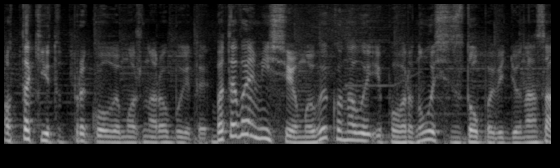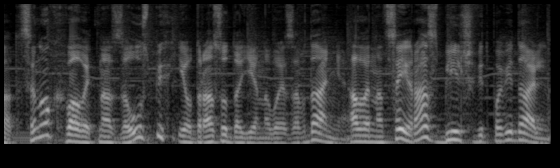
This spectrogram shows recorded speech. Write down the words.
От такі тут приколи можна робити. БТВ місію ми виконали і повернулись з доповіддю назад. Синок хвалить нас за успіх і одразу дає нове завдання. Але на цей раз більш відповідальне.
